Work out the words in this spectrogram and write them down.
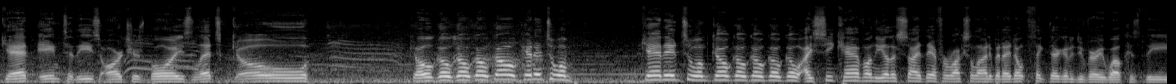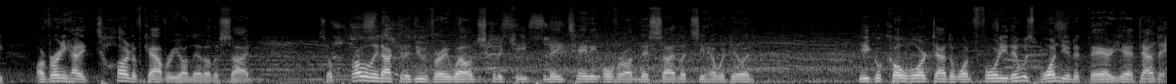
Get into these archers, boys. Let's go. Go, go, go, go, go. Get into them. Get into them. Go, go, go, go, go. I see Cav on the other side there for Roxolani, but I don't think they're going to do very well because the Arverni had a ton of cavalry on that other side. So probably not going to do very well. I'm just going to keep maintaining over on this side. Let's see how we're doing. Eagle cohort down to 140. There was one unit there, yeah, down to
